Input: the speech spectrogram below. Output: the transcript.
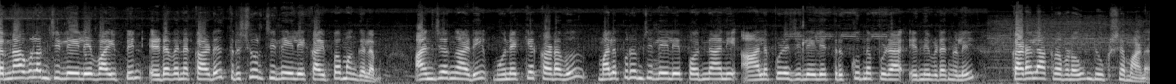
എറണാകുളം ജില്ലയിലെ വൈപ്പിൻ എടവനക്കാട് തൃശൂർ ജില്ലയിലെ കയ്പമംഗലം അഞ്ചങ്ങാടി മുനയ്ക്കക്കടവ് മലപ്പുറം ജില്ലയിലെ പൊന്നാനി ആലപ്പുഴ ജില്ലയിലെ തൃക്കുന്നപ്പുഴ എന്നിവിടങ്ങളിൽ കടലാക്രമണവും രൂക്ഷമാണ്.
